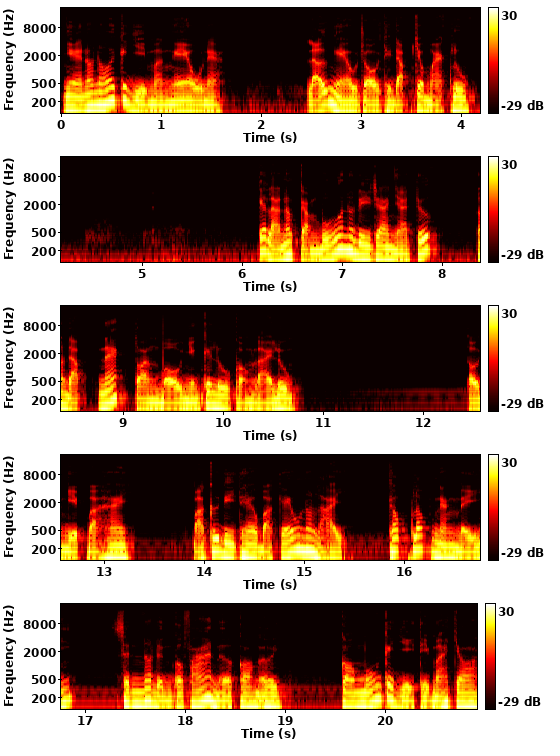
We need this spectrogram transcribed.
Nghe nó nói cái gì mà nghèo nè. Lỡ nghèo rồi thì đập cho mạc luôn. Cái là nó cầm búa nó đi ra nhà trước, Nó đập nát toàn bộ những cái lu còn lại luôn. Tội nghiệp bà hai, Bà cứ đi theo bà kéo nó lại, Khóc lóc năn nỉ, Xin nó đừng có phá nữa con ơi, Con muốn cái gì thì má cho.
